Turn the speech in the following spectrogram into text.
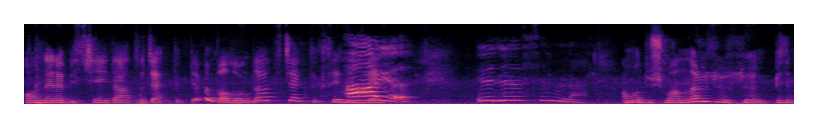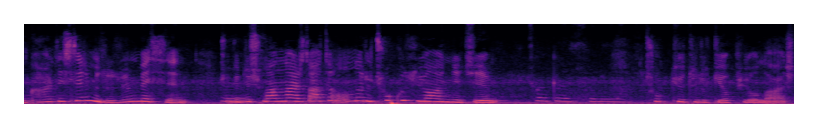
Onlara biz şey dağıtacaktık değil mi? Balon dağıtacaktık seninle. Hayır. Üzülsünler. Ama düşmanlar üzülsün. Bizim kardeşlerimiz üzülmesin. Çünkü düşmanlar zaten onları çok üzüyor anneciğim. Çok üzülsünler. Çok kötülük yapıyorlar.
